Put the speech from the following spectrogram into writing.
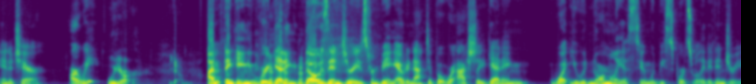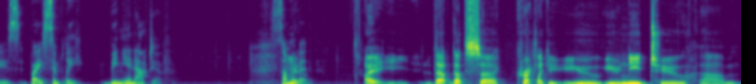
in a chair, are we? We are, yeah. I'm thinking we're getting those injuries from being out and active, but we're actually getting what you would normally assume would be sports related injuries by simply being inactive. Some yeah. of it. I that that's uh, correct. Like you, you, need to um,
